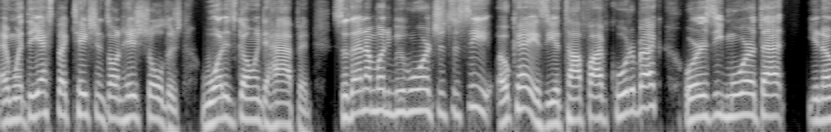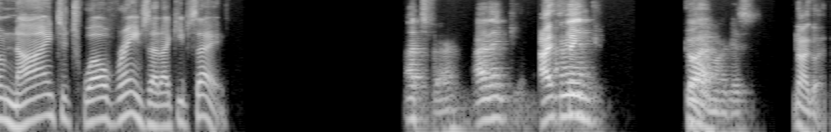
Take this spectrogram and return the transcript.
And with the expectations on his shoulders, what is going to happen? So then I'm going to be more interested to see, okay, is he a top five quarterback or is he more at that, you know, nine to 12 range that I keep saying? That's fair. I think. I, I think. mean, go ahead, Marcus. No, go ahead.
